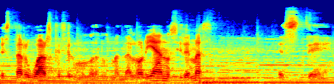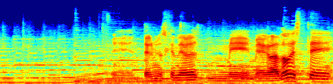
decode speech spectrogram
Star Wars, que es el mundo de los mandalorianos y demás. Este, en términos generales, me, me agradó este,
